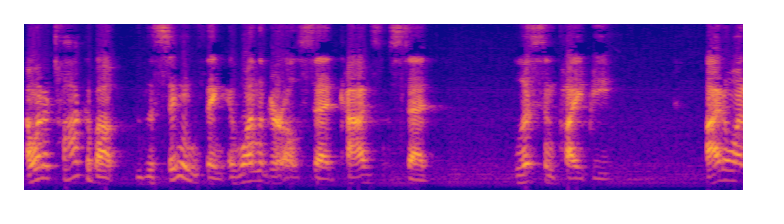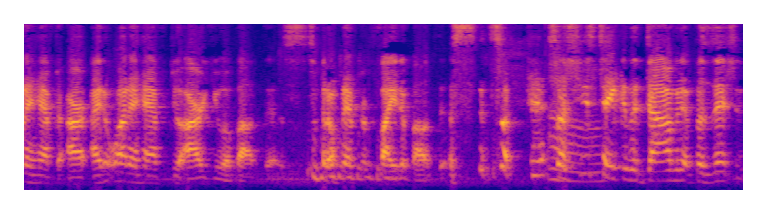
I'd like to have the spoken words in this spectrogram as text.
I want to talk about the singing thing. And one of the girls said, Constance said, listen, Pipey. I don't want to have to. Ar- I don't want to have to argue about this. I don't have to fight about this. so, so she's taking the dominant position.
